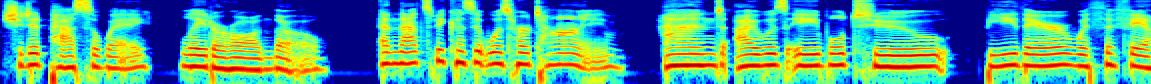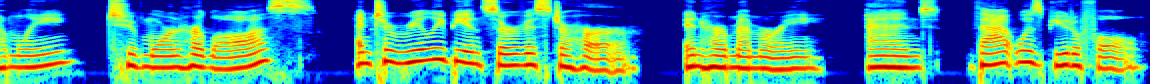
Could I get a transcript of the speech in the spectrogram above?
she did pass away later on, though. And that's because it was her time. And I was able to be there with the family to mourn her loss and to really be in service to her in her memory. And that was beautiful.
